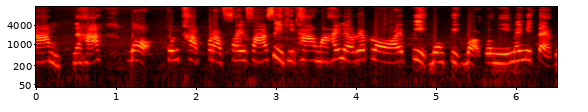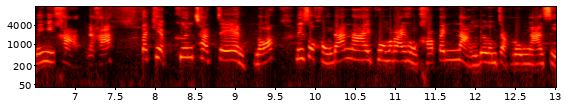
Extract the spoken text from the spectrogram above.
ดำนะคะ เบาะ คนขับปรับไฟฟ้าสี่ทิศทางมาให้แล้วเรียบร้อย ปีกบงปีกเบาะตัวนี้ไม่มีแตกไม่มีขาดนะคะตะเข็บขึ้นชัดเจนเนาะในส่วนของด้านในพวงมาลัยของเขาเป็นหนังเดิมจากโรงงานสี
